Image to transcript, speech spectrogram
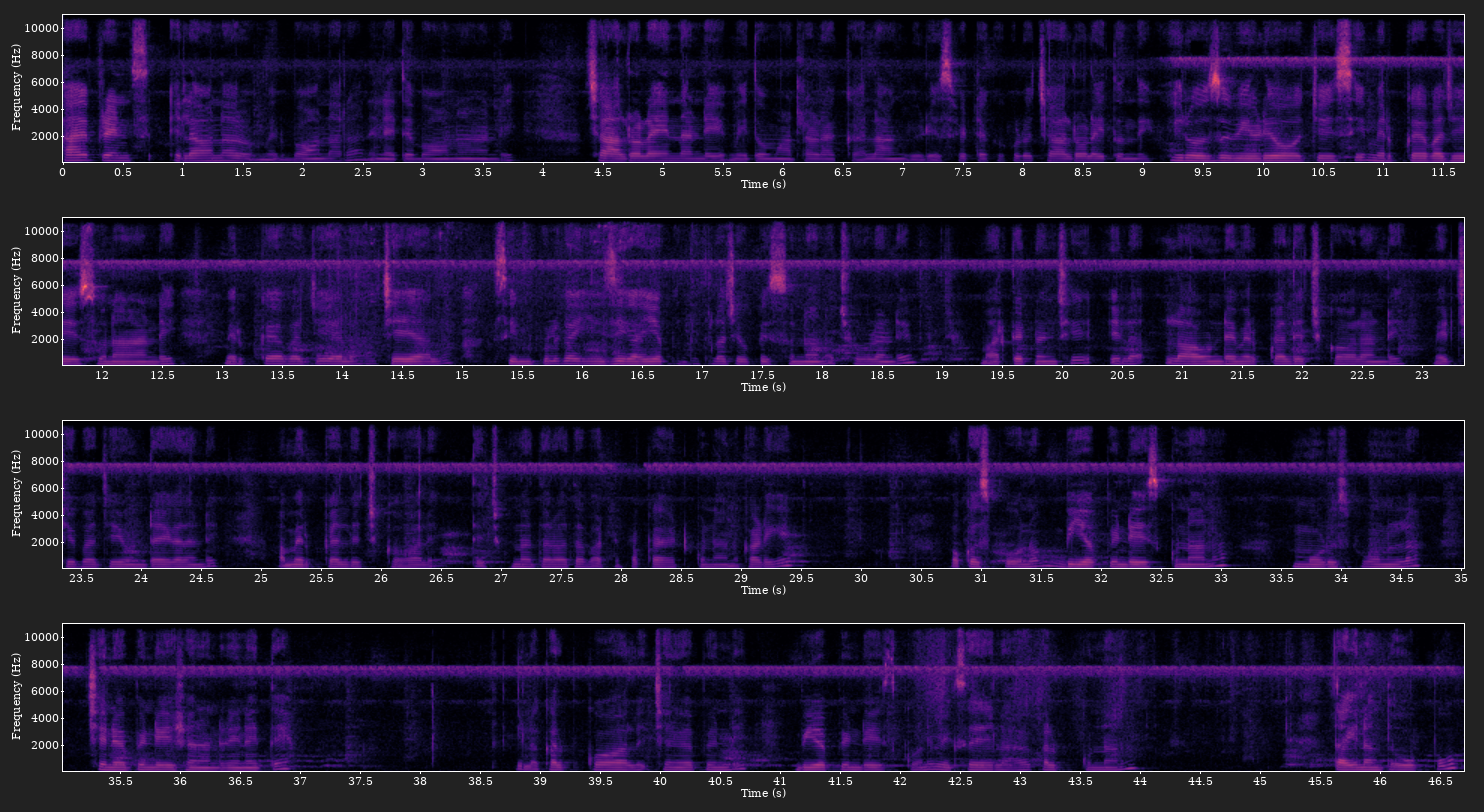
Hi friends ఎలా ఉన్నారు? మీరు బాగున్నారా? నేనైతే బాగున్నానండి. చాలా రోజులు అయిందండి మీతో మాట్లాడాక లాంగ్ వీడియోస్ పెట్టాక కూడా చాలా రోజులు అవుతుంది ఈరోజు వీడియో వచ్చేసి మిరపకాయ బజ్జీ చేస్తున్నానండి. మిరపకాయ బజ్జీ ఎలా చేయాలో సింపుల్గా ఈజీగా అయ్యే పద్ధతిలో చూపిస్తున్నాను చూడండి. మార్కెట్ నుంచి ఇలా లా ఉండే మిరపకాయలు తెచ్చుకోవాలండి. మిర్చి బజ్జీ ఉంటాయి కదండి ఆ మిరపకాయలు తెచ్చుకోవాలి. తెచ్చుకున్న తర్వాత వాటిని పక్క పెట్టుకున్నాను కడిగి ఒక స్పూను బియ్యపిండి వేసుకున్నాను మూడు స్పూన్ల శనగపిండి వేసానండి నేనైతే. ఇలా కలుపుకోవాలి శనగపిండి బియ్యపిండి వేసుకొని మిక్స్ అయ్యేలాగా కలుపుకున్నాను. తగినంత ఉప్పు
